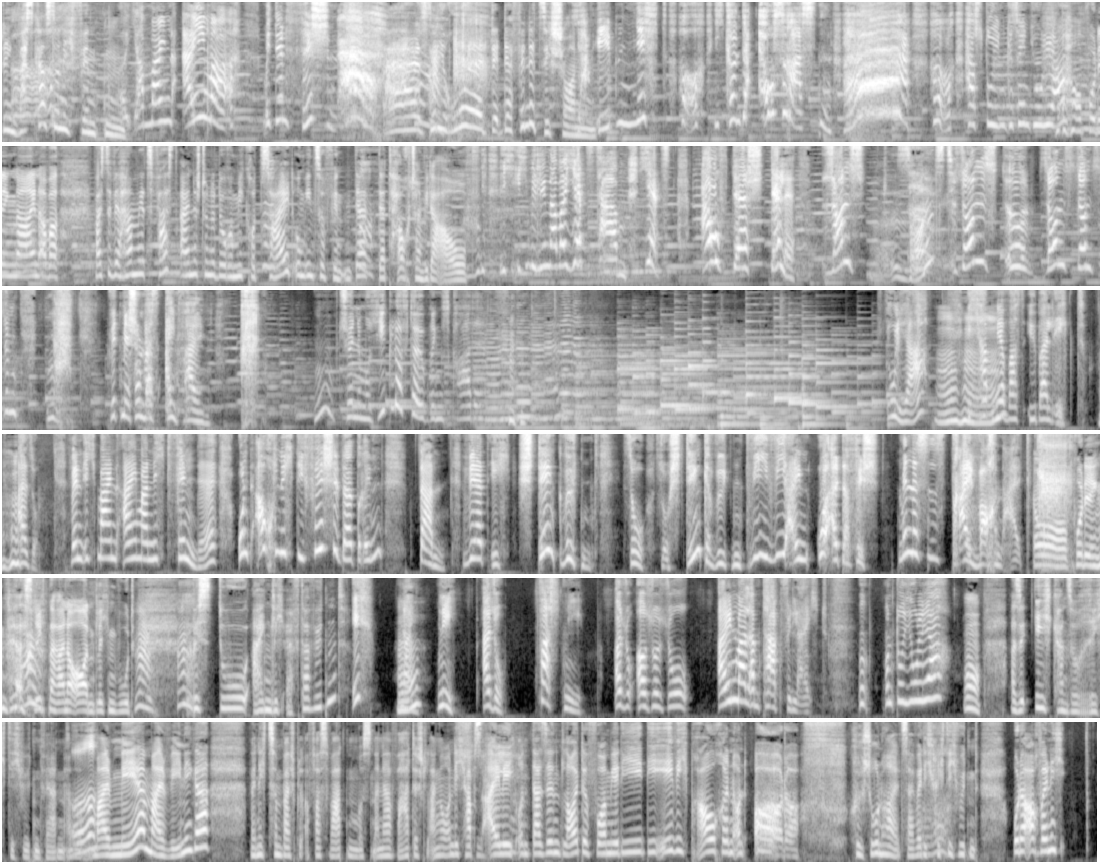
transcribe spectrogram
Pudding, was kannst du nicht finden? Ja, mein Eimer mit den Fischen. Ah, Ah, ist nur die Ruhe, der, der findet sich schon. eben nicht. Oh, Ich könnte ausrasten. Ah, oh, hast du ihn gesehen, Julia? Oh, Pudding, nein, aber weißt du, wir haben jetzt fast eine Stunde Dore Mikro Zeit, um ihn zu finden. Der, der taucht schon wieder auf. Ich, ich will ihn aber jetzt haben. Jetzt. Auf der Stelle. Sonst, Sonst? sonst, äh, sonst, sonst, ähm, na, wird mir schon was einfallen. Hm, schöne Musik läuft da übrigens gerade. Julia, ich habe mir was überlegt. Also, wenn ich meinen Eimer nicht finde und auch nicht die Fische da drin, dann werd ich stinkwütend. So, so stinkewütend wie, wie ein uralter Fisch. Mindestens drei Wochen alt. Oh, Pudding, das riecht nach einer ordentlichen Wut. Bist du eigentlich öfter wütend? Ich? Nein, nie. Also, fast nie. Also, also so einmal am Tag vielleicht. Und- du, Julia? Oh, also ich kann so richtig wütend werden. Also mal mehr, mal weniger. Wenn ich zum Beispiel auf was warten muss, in einer Warteschlange und ich hab's eilig und da sind Leute vor mir, die, die ewig brauchen und oh, da krieg ich schon Hals, da werde ich richtig wütend. Oder auch wenn ich,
